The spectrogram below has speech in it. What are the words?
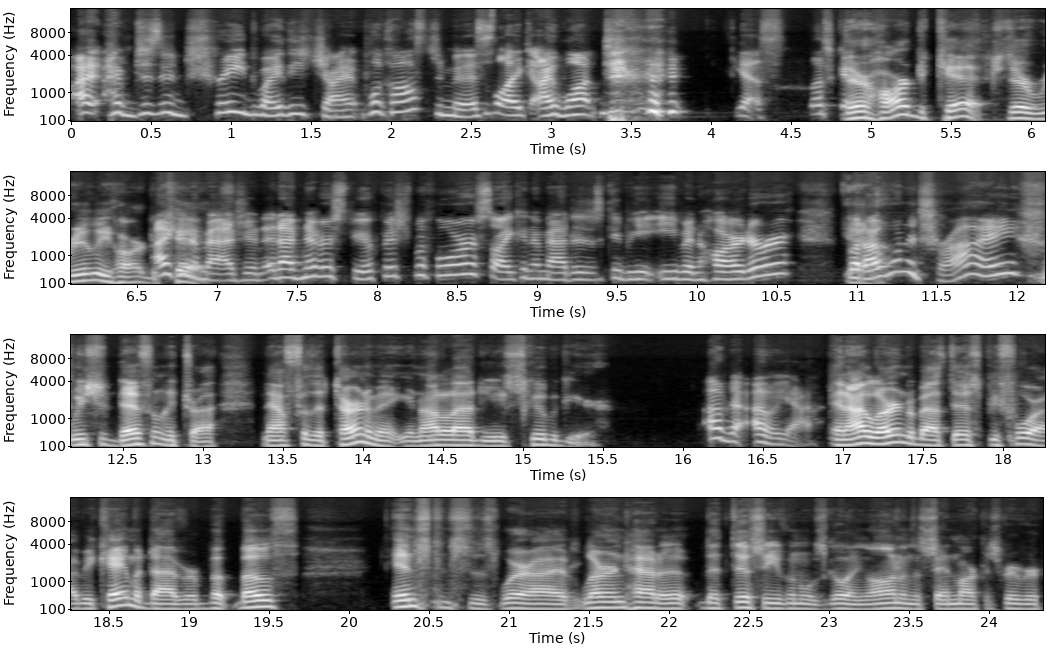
I, I'm just intrigued by these giant plecostomus. Like I want to Yes, let's go. They're hard to catch. They're really hard to I catch. I can imagine. And I've never spearfished before, so I can imagine it's gonna be even harder. But I want to try. We should definitely try. Now, for the tournament, you're not allowed to use scuba gear. Oh no, oh yeah. And I learned about this before I became a diver, but both instances where I learned how to that this even was going on in the San Marcos River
